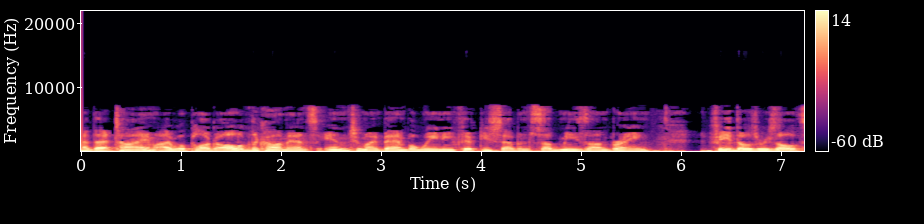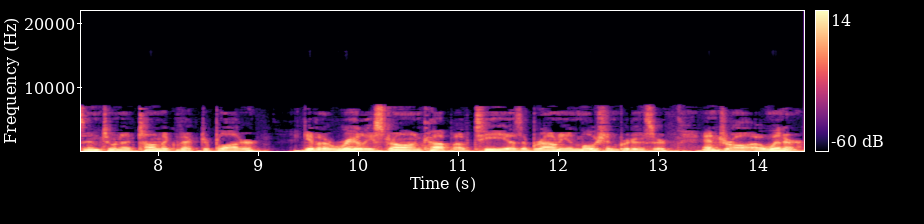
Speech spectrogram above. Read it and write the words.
At that time, I will plug all of the comments into my Bambleweeny 57 sub-meson brain, feed those results into an atomic vector plotter, give it a really strong cup of tea as a Brownian motion producer, and draw a winner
